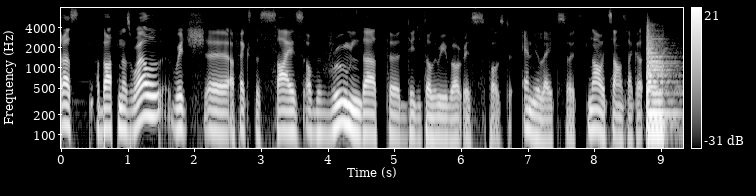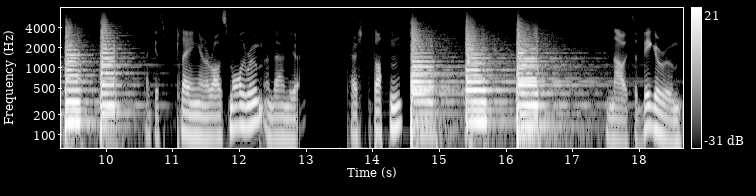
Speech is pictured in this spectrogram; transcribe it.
That a button as well, which uh, affects the size of the room that the digital reverb is supposed to emulate. So it's now it sounds like a like it's playing in a rather small room, and then you press the button. Now it's a bigger room.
